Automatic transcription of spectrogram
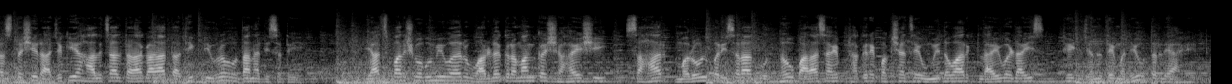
तसतशी राजकीय हालचाल तळागाळात अधिक तीव्र होताना दिसते. याच पार्श्वभूमीवर वार्ड क्रमांक शहाऐंशी सहार मरोल परिसरात उद्धव बाळासाहेब ठाकरे पक्षाचे उमेदवार क्लाइव डाईस थेट जनतेमध्ये उतरले आहेत.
